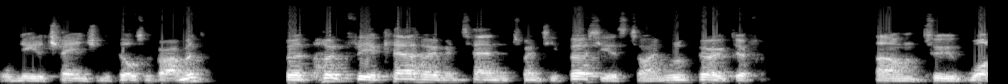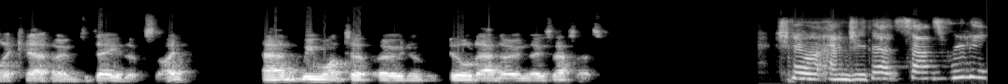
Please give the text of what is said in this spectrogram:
or need a change in the built environment, but hopefully a care home in 10, 20, 30 years time will look very different um, to what a care home today looks like. And we want to own and build and own those assets. Do you know what, Andrew? That sounds really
